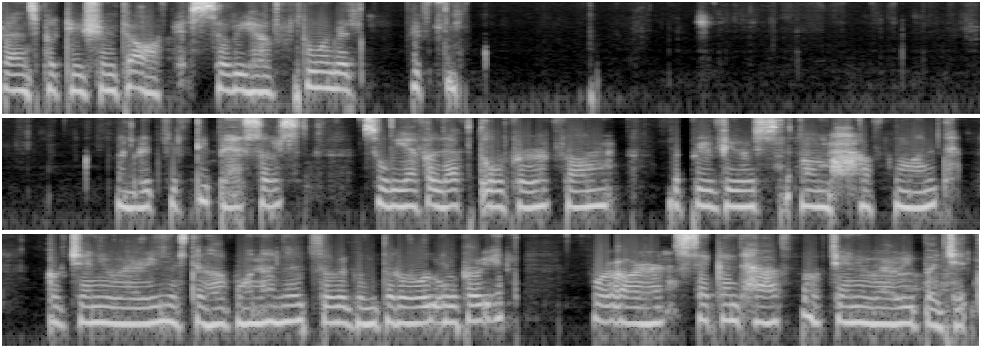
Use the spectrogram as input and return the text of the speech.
transportation to office. So we have 250. 250 pesos. So we have a leftover from the previous um, half month of January. We still have 100. So we're going to roll over it for our second half of January budget.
